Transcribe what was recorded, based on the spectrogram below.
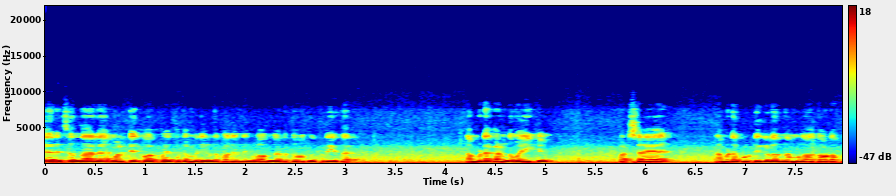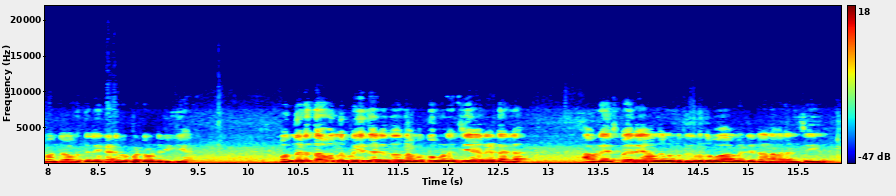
കയറി ചെന്നാൽ മൾട്ടി കോർപ്പറേറ്റ് കമ്പനികൾ പറയും നിങ്ങൾ ഒന്നെടുത്ത് ഒന്ന് ഫ്രീ തരാം. നമ്മുടെ കണ്ണ് വഹിക്കും. പക്ഷേ നമ്മുടെ കുട്ടികളും നമ്മൾ അതോടൊപ്പം രോഗത്തിലേക്ക് അടിമപ്പെട്ടുകൊണ്ടിരിക്കുകയാണ്. ഒന്നെടുത്താൽ ഒന്ന് ഫ്രീ തരുന്നത് നമുക്ക് ഗുണം ചെയ്യാനായിട്ടല്ല. അവരുടെ എക്സ്പയറി ആവുന്നതിന് മുമ്പ് തീർന്നു പോകാൻ വേണ്ടിയിട്ടാണ് അവരത് ചെയ്യുന്നത്.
